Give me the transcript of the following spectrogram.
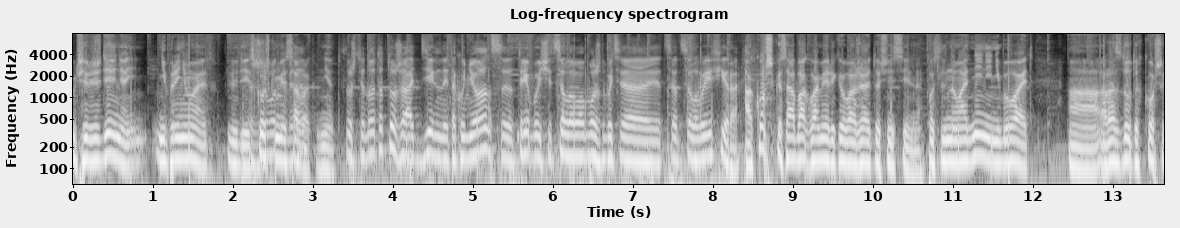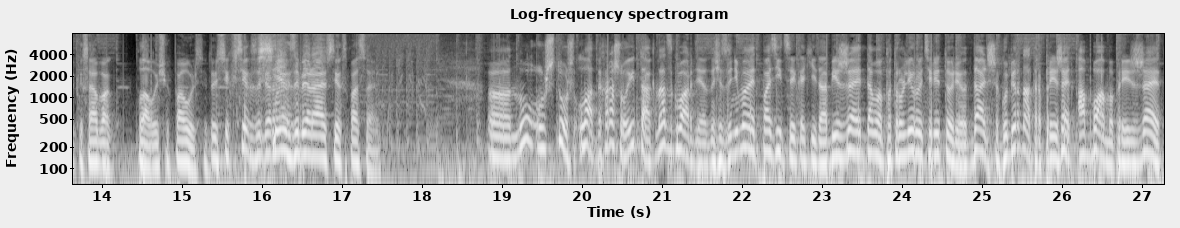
учреждения не принимают людей с, С кошками и животными, да? собаками. Нет. Слушайте, ну это тоже отдельный такой нюанс, э, требующий целого, может быть, э, целого эфира. А кошек и собак в Америке уважают очень сильно. После наводнения не бывает а, раздутых кошек и собак, плавающих по улице. То есть их всех забирают. Всех забирают, всех спасают. Э, ну что ж, ладно, хорошо. Итак, Нацгвардия, значит, занимает позиции какие-то, объезжает дома, патрулирует территорию. Дальше губернатор приезжает, Обама приезжает.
